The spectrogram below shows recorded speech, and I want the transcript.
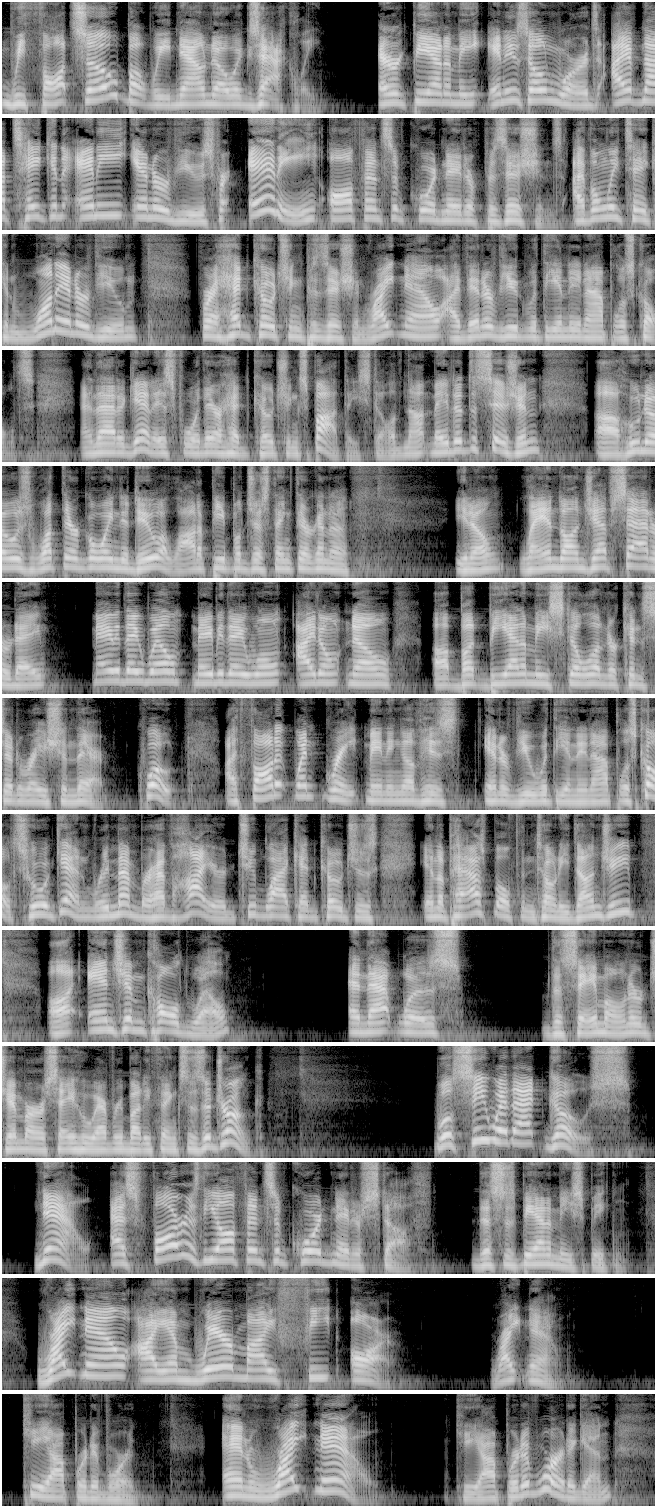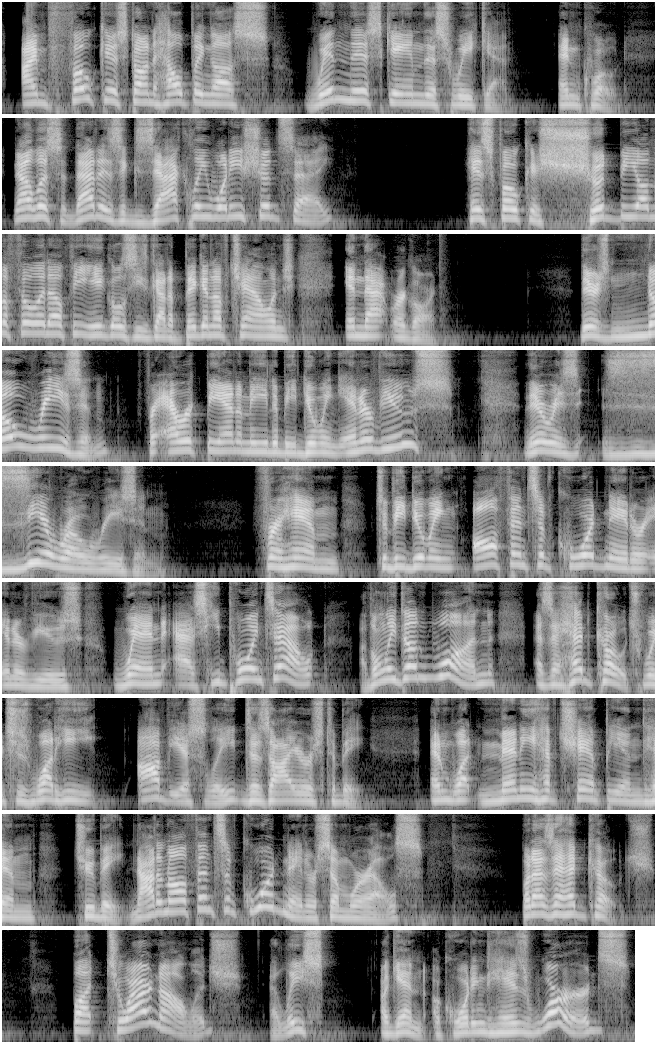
we thought so, but we now know exactly. Eric Bieniemy, in his own words, I have not taken any interviews for any offensive coordinator positions. I've only taken one interview for a head coaching position. Right now, I've interviewed with the Indianapolis Colts, and that again is for their head coaching spot. They still have not made a decision. Uh, who knows what they're going to do? A lot of people just think they're going to, you know, land on Jeff Saturday. Maybe they will, maybe they won't. I don't know. Uh, but Bieniemy still under consideration there. Quote, I thought it went great, meaning of his interview with the Indianapolis Colts, who, again, remember, have hired two black head coaches in the past, both in Tony Dungy uh, and Jim Caldwell. And that was the same owner, Jim Irsay, who everybody thinks is a drunk. We'll see where that goes. Now, as far as the offensive coordinator stuff, this is Bieniemy speaking. Right now, I am where my feet are. Right now. Key operative word. And right now, key operative word again, I'm focused on helping us win this game this weekend. End quote. Now, listen, that is exactly what he should say. His focus should be on the Philadelphia Eagles. He's got a big enough challenge in that regard. There's no reason for Eric Bieniemy to be doing interviews. There is zero reason for him to be doing offensive coordinator interviews when, as he points out, I've only done one as a head coach, which is what he obviously desires to be and what many have championed him to be. Not an offensive coordinator somewhere else, but as a head coach. But to our knowledge, at least again, according to his words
